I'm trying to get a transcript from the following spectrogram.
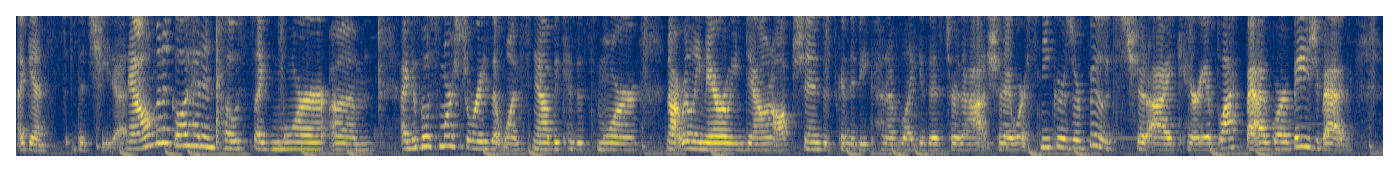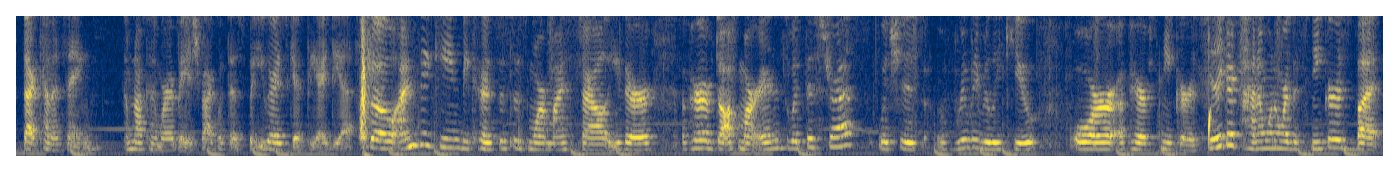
against the cheetah. Now I'm gonna go ahead and post like more, um, I can post more stories at once now because it's more, not really narrowing down options. It's gonna be kind of like this or that. Should I wear sneakers or boots? Should I carry a black bag or a beige bag? That kind of thing. I'm not gonna wear a beige bag with this, but you guys get the idea. So I'm thinking because this is more my style, either a pair of Doc Martens with this dress, which is really, really cute, or a pair of sneakers. I feel like I kind of want to wear the sneakers, but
